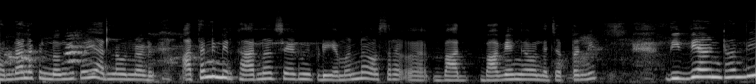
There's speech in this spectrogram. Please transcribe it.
బంధాలకు లొంగిపోయి అట్లా ఉన్నాడు. అతన్ని మీరు కార్నర్ చేయడం ఇప్పుడు ఏమన్నా అవసరం బా భావ్యంగా ఉందా చెప్పండి. దివ్య అంటుంది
